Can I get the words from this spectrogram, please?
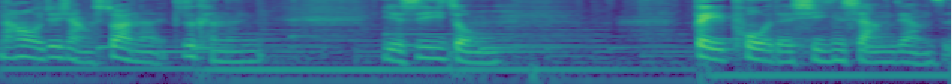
然后我就想，算了，这可能也是一种。被迫的心伤，这样子，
